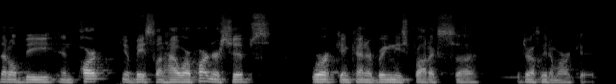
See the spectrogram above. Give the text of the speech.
that'll be in part, you know, based on how our partnerships work and kind of bring these products uh, directly to market.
